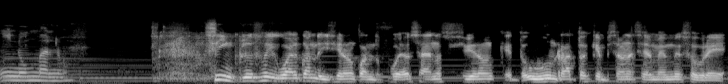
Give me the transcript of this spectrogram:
inhumano. Sí, incluso igual cuando hicieron, cuando fue, o sea, no sé si vieron que hubo un rato que empezaron a hacer memes sobre,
